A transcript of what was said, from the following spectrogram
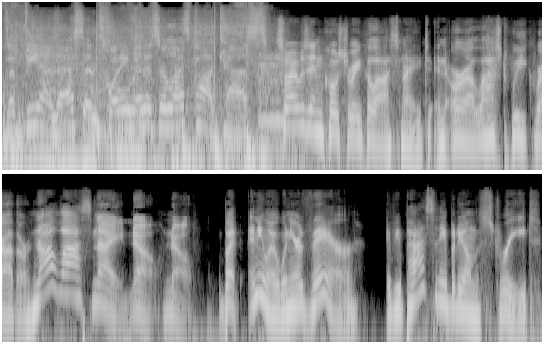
The BNS in 20 minutes or less podcast. So I was in Costa Rica last night, and or uh, last week rather, not last night. No, no. But anyway, when you're there, if you pass anybody on the street,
